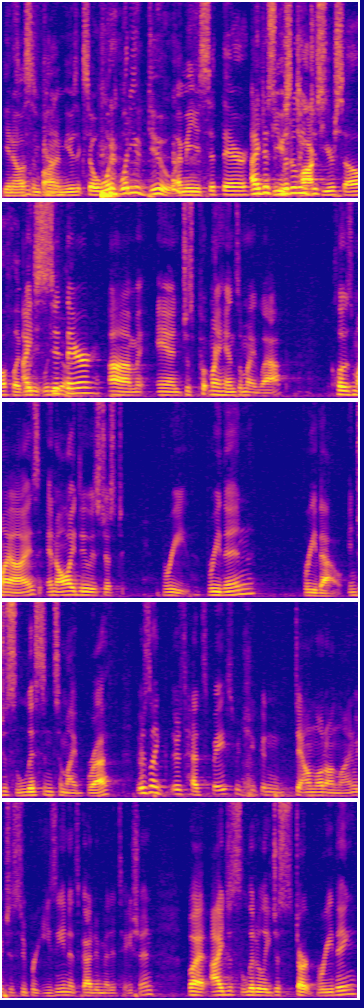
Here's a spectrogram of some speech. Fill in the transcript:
you know, Sounds some kind of music. So what, what do you do? I mean, you sit there. I just literally talk just to yourself. Like, what, I do you- what sit there um, and just put my hands on my lap, close my eyes, and all I do is just breathe. Breathe in, breathe out, and just listen to my breath. There's like there's Headspace, which you can download online, which is super easy and it's guided meditation. But I just literally just start breathing,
